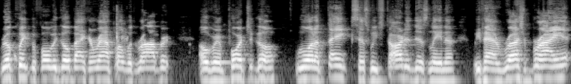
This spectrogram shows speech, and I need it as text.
Real quick before we go back and wrap up with Robert over in Portugal, we want to thank since we started this, Lina. We've had Rush Bryant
